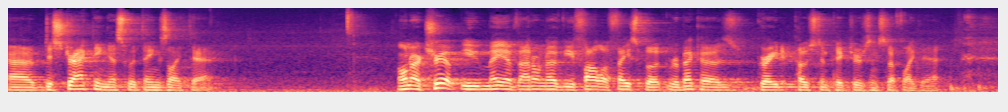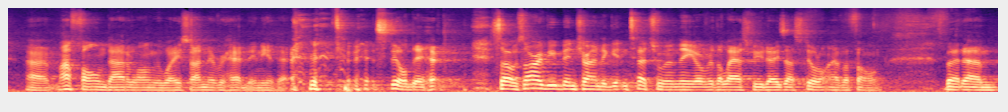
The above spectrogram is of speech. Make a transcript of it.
uh, distracting us with things like that. On our trip, you may have, I don't know if you follow Facebook, Rebecca is great at posting pictures and stuff like that. Uh, my phone died along the way, so I never had any of that. it's still dead. So sorry if you've been trying to get in touch with me over the last few days. I still don't have a phone. But, um,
